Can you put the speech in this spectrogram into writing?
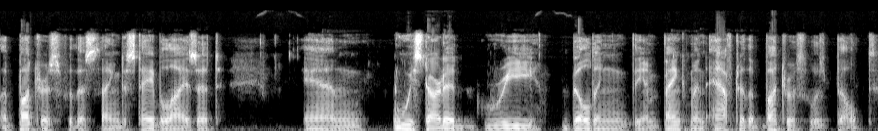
a buttress for this thing to stabilize it. And we started rebuilding the embankment after the buttress was built.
